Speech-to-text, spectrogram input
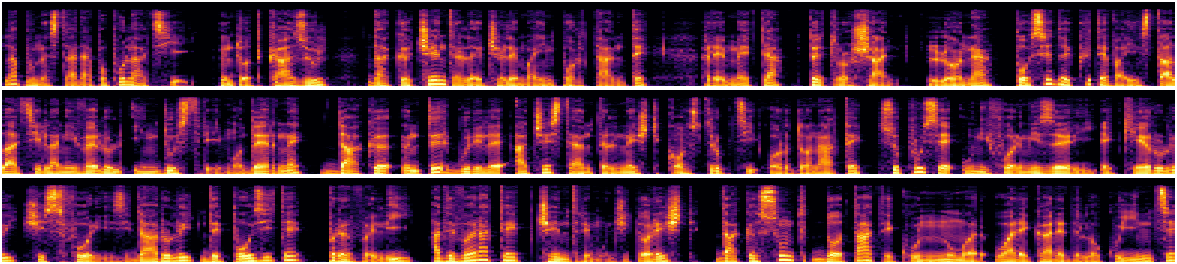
la bunăstarea populației. În tot cazul, dacă centrele cele mai importante, Remetea, Petroșani, Lonea, posedă câteva instalații la nivelul industriei moderne, dacă în târgurile acestea întâlnești construcții ordonate, supuse uniformizării echerului și sforii zidarului, depozite, prăvălii, adevărate centre muncitorești, dacă sunt dotate cu un număr oarecare de locuințe,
